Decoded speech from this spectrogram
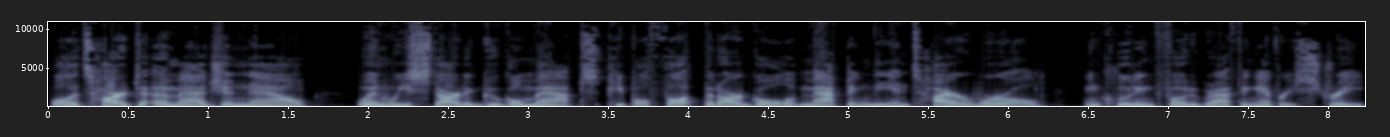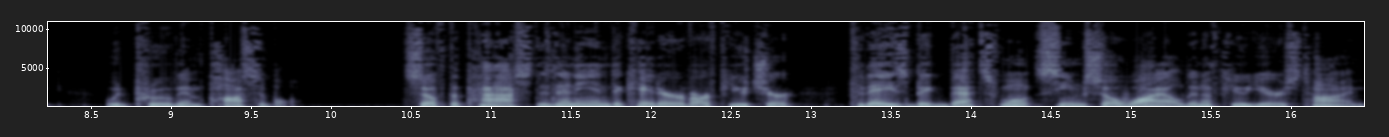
While it's hard to imagine now, when we started Google Maps, people thought that our goal of mapping the entire world, including photographing every street, would prove impossible. So if the past is any indicator of our future, today's big bets won't seem so wild in a few years' time.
